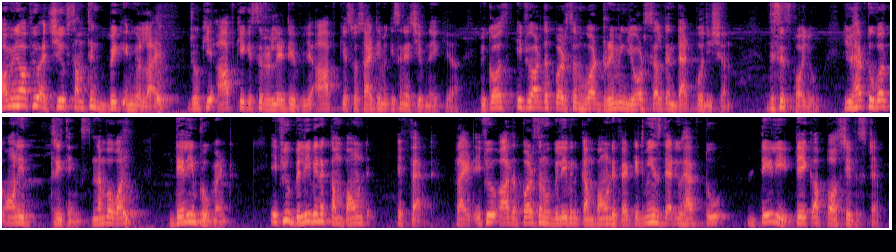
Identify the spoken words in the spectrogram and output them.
How many of you achieve something big in your life जो कि आपके किसी रिलेटिव या आपके सोसाइटी में किसी ने अचीव नहीं किया because if you are the person who are dreaming your self in that position this is for you you have to work only three things number one daily improvement if you believe in a compound effect right if you are the person who believe in compound effect it means that you have to daily take a positive step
